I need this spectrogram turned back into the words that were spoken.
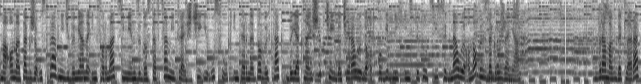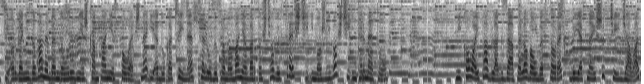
Ma ona także usprawnić wymianę informacji między dostawcami treści i usług internetowych tak, by jak najszybciej docierały do odpowiednich instytucji sygnały o nowych zagrożeniach. W ramach deklaracji organizowane będą również kampanie społeczne i edukacyjne w celu wypromowania wartościowych treści i możliwości internetu. Mikołaj Pawlak zaapelował we wtorek, by jak najszybciej działać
